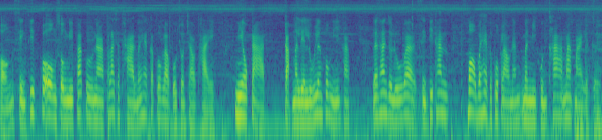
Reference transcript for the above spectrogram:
ของสิ่งที่พระองค์ทรงมีพระกรุณาพระราชทานไว้ให้กับพวกเราปวงชนชาวไทย มีโอกาสกลับมาเรียนรู้เรื่องพวกนี้ครับ และท่านจะรู้ว่าสิ่งที่ท่านมอบไว้ให้กับพวกเรานั้น มันมีคุณค่ามากมายเหลือเกิน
